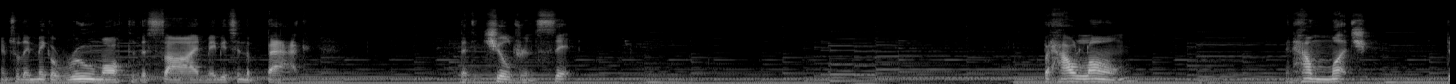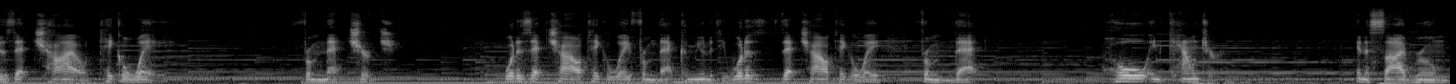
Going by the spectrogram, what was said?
And so they make a room off to the side, maybe it's in the back, that the children sit But how long and how much does that child take away from that church? What does that child take away from that community? What does that child take away from that whole encounter in a side room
